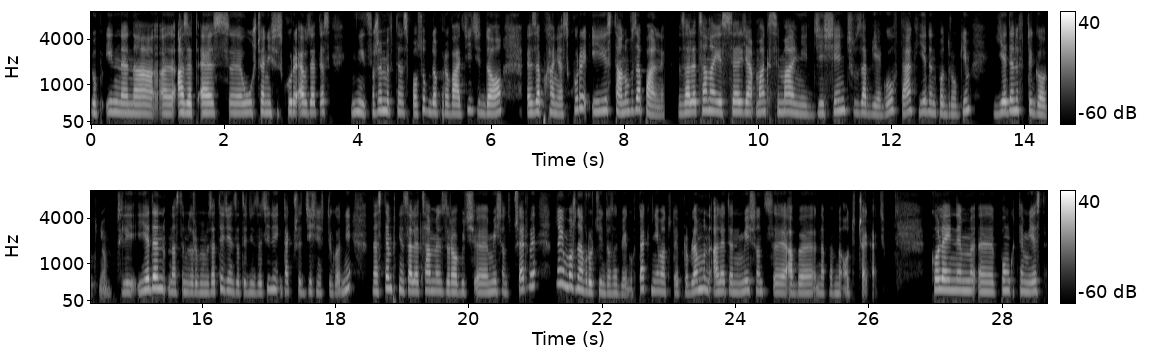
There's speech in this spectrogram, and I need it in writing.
lub inne na e, AZS, e, łuszczenie się skóry LZS, nic. Możemy w ten sposób doprowadzić do e, zapchania skóry i stanów zapalnych. Zalecana jest seria maksymalnie 10 zabiegów, tak, jeden po drugim, jeden w tygodniu, czyli jeden, następny zrobimy za tydzień, za tydzień, za tydzień i tak przez 10 tygodni. Następnie zalecamy zrobić e, miesiąc przerwy, no i można wrócić do zabiegów, tak, nie ma tutaj problemu, no ale ten miesiąc, e, aby na pewno odczekać. Kolejnym e, punktem jest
